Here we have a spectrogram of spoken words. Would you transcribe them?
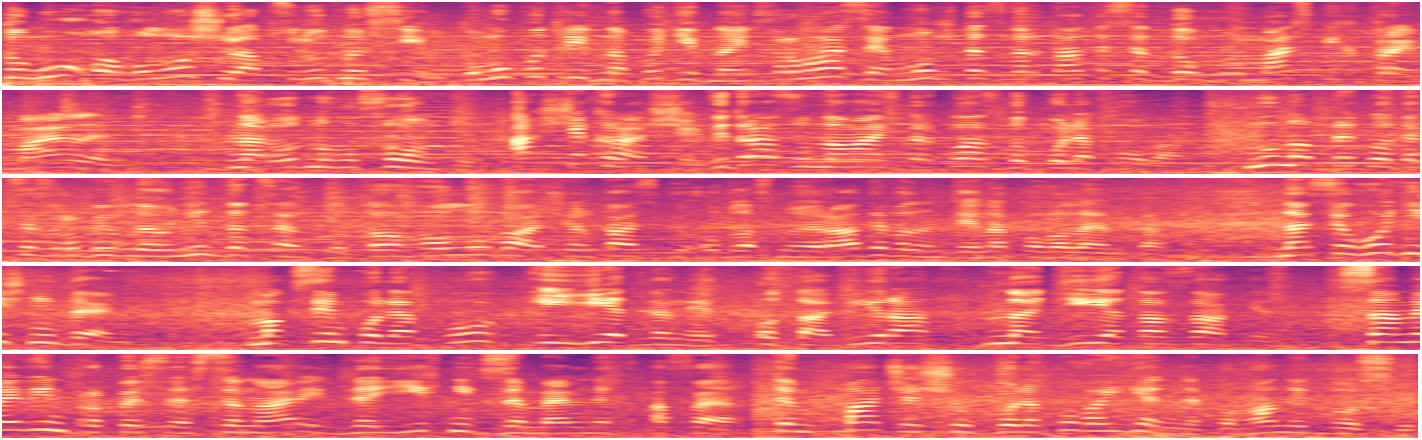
Тому оголошую абсолютно всім, кому потрібна подібна інформація, можете звертатися до громадських приймальних Народного фронту. А ще краще відразу на майстер-клас до Полякова. Ну, наприклад, як це зробив Леонід Даценко та голова Черкаської обласної ради Валентина Коваленка. На сьогоднішній день Максим Поляков і є для них ота віра, надія та захист. Саме він прописує сценарій для їхніх земельних афер. Тим паче, що у Полякова є непоганий досвід.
